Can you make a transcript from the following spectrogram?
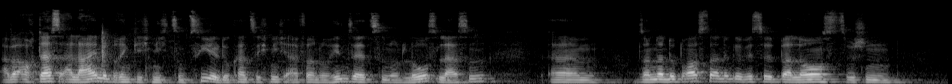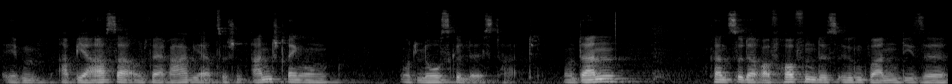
Aber auch das alleine bringt dich nicht zum Ziel. Du kannst dich nicht einfach nur hinsetzen und loslassen, ähm, sondern du brauchst da eine gewisse Balance zwischen eben Abhyasa und Vairagya, zwischen Anstrengung und Losgelöstheit. Und dann kannst du darauf hoffen, dass irgendwann diese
